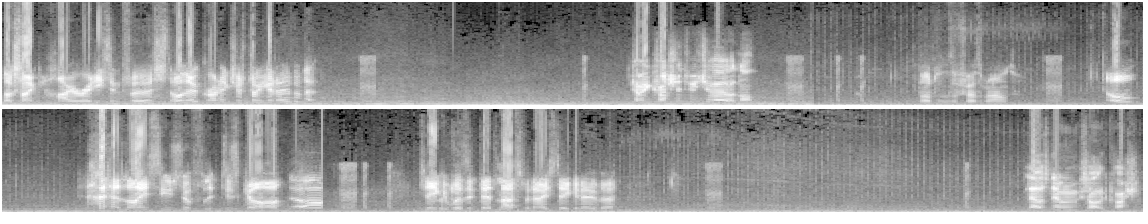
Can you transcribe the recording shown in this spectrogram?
Looks like higher ready's in first. Oh no, Chronic's just taking over. Can we crash into each other or not? Not in the first round. Oh, Elias seems to have flipped his car. No. Jacob wasn't dead last, but now he's taken over. Let us know when we started crashing.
